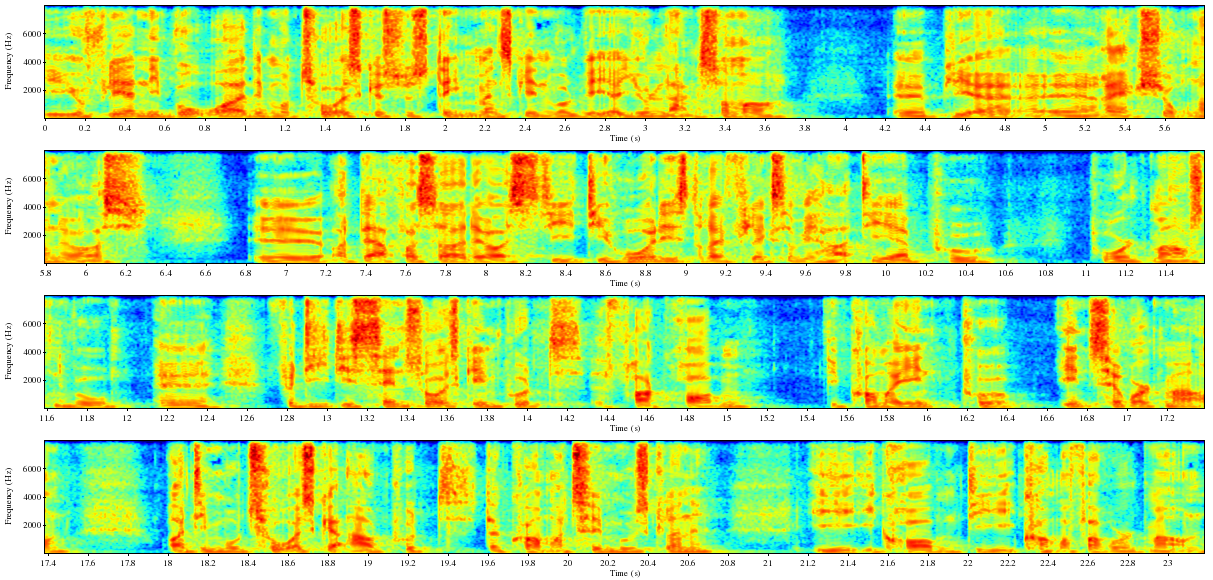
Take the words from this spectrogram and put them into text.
jo flere niveauer af det motoriske system, man skal involvere, jo langsommere øh, bliver øh, reaktionerne også. Øh, og derfor så er det også de, de hurtigste reflekser, vi har, de er på, på rygmavsniveau. Øh, fordi de sensoriske input fra kroppen, de kommer ind, på, ind til rygmagen, og de motoriske output, der kommer til musklerne, i, i kroppen, de kommer fra rygmagen.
